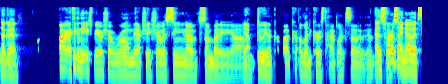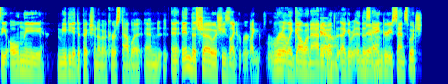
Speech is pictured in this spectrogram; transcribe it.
No, go ahead. I think in the HBO show Rome, they actually show a scene of somebody um, yeah. doing a, a, a, lead curse tablet. So, as far as I know, it's the only media depiction of a curse tablet, and in the show, she's like like really going at yeah. it with like in this yeah. angry sense, which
